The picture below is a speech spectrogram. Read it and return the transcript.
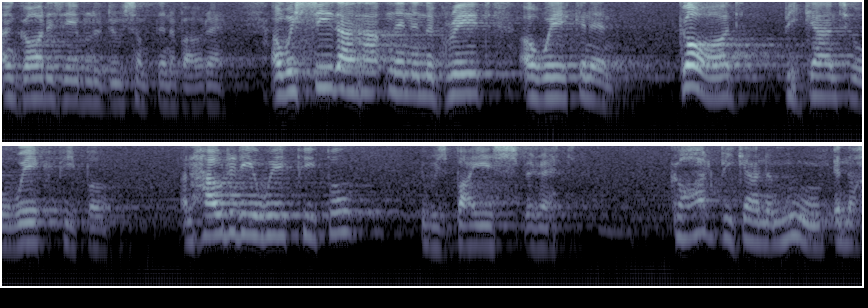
and God is able to do something about it. And we see that happening in the Great Awakening. God began to awake people. And how did He awake people? It was by His Spirit. God began to move in the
